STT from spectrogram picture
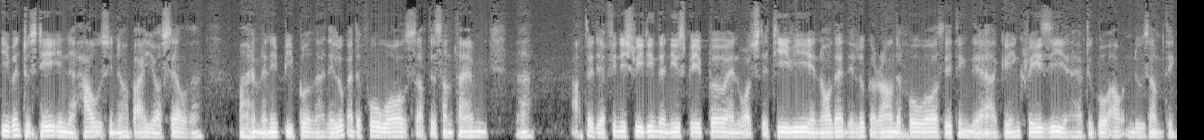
Even to stay in the house, you know, by yourself uh, many people, uh, they look at the four walls after some time, uh, after they are finished reading the newspaper and watch the TV and all that, they look around the four walls, they think they are going crazy and have to go out and do something.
